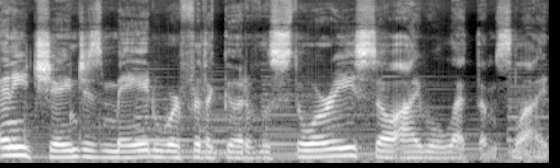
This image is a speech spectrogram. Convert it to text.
any changes made were for the good of the story, so I will let them slide.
